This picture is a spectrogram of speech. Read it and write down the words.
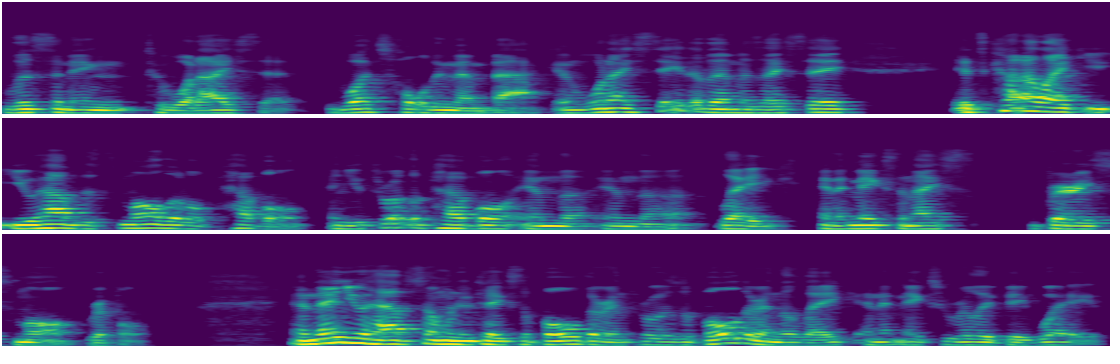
listening to what I said? What's holding them back? And what I say to them is, I say, it's kind of like you, you have this small little pebble and you throw the pebble in the in the lake and it makes a nice very small ripple and then you have someone who takes a boulder and throws a boulder in the lake and it makes a really big wave.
